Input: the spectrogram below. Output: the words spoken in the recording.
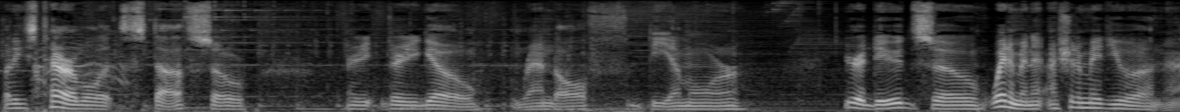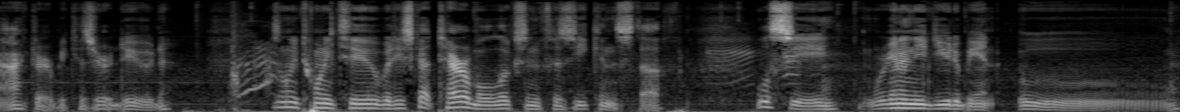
but he's terrible at stuff. So there you, there you go, Randolph D'Amour. You're a dude, so wait a minute. I should have made you an actor because you're a dude. He's only 22, but he's got terrible looks and physique and stuff. We'll see. We're gonna need you to be an. Ooh.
